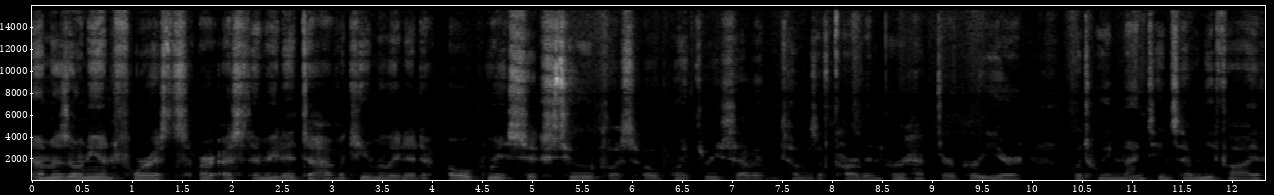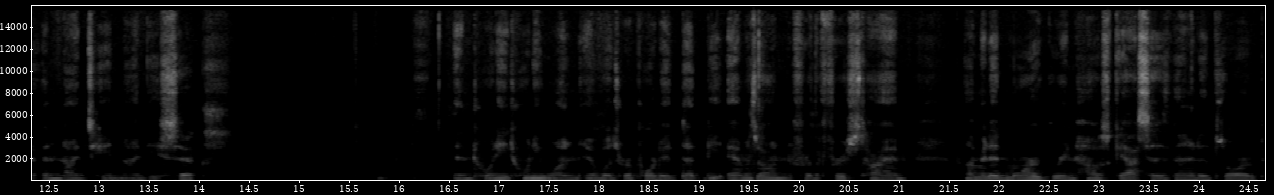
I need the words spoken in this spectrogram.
Amazonian forests are estimated to have accumulated 0.62 plus 0.37 tons of carbon per hectare per year between 1975 and 1996. In 2021, it was reported that the Amazon, for the first time, emitted more greenhouse gases than it absorbed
